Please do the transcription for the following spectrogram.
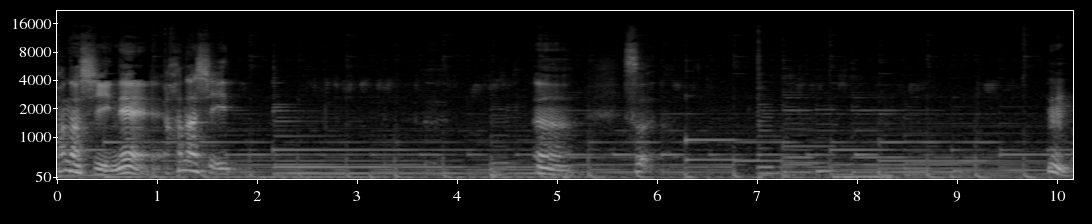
話ね話。うん。そうん。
